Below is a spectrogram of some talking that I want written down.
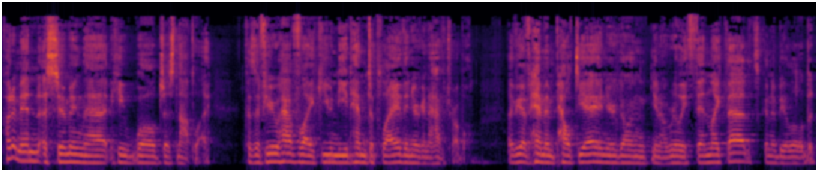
put him in assuming that he will just not play. Because if you have like you need him to play, then you're going to have trouble. If you have him and Peltier and you're going, you know, really thin like that, it's going to be a little bit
